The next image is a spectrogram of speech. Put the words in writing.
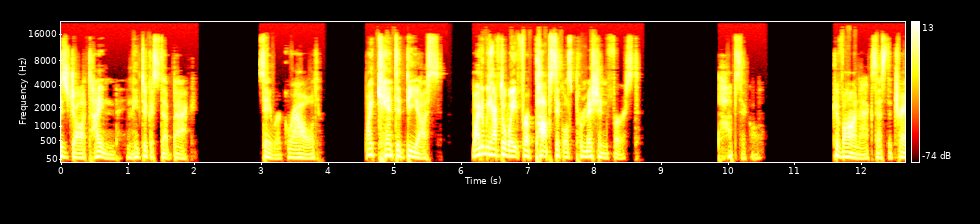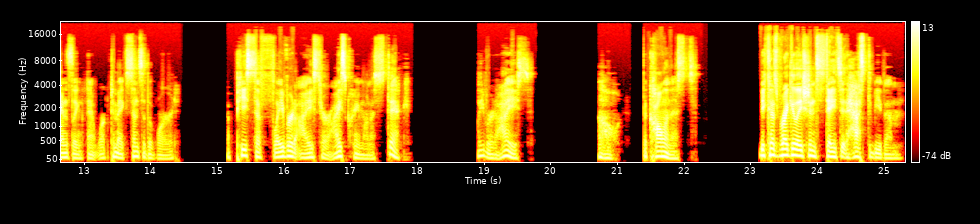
His jaw tightened and he took a step back. Seyra growled, Why can't it be us? Why do we have to wait for a popsicle's permission first? Popsicle. Kehvan accessed the TransLink network to make sense of the word. A piece of flavored ice or ice cream on a stick. Flavored ice. Oh, the colonists because regulation states it has to be them.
